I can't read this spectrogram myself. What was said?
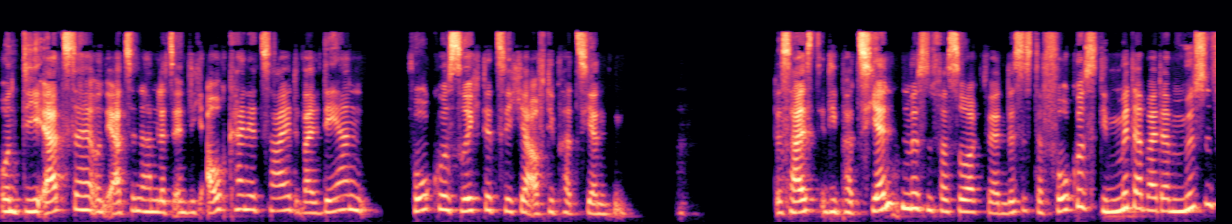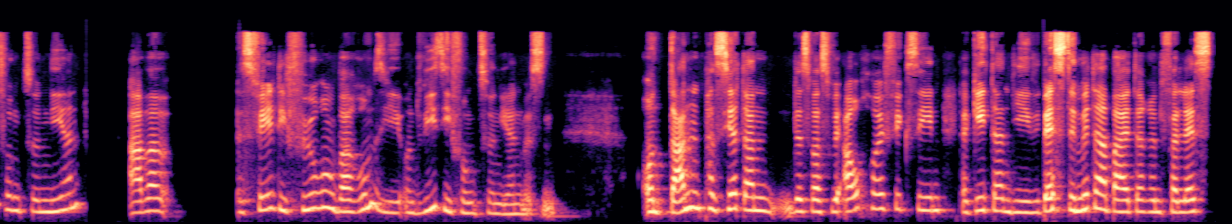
Und die Ärzte und Ärztinnen haben letztendlich auch keine Zeit, weil deren Fokus richtet sich ja auf die Patienten. Das heißt, die Patienten müssen versorgt werden. Das ist der Fokus. Die Mitarbeiter müssen funktionieren, aber es fehlt die Führung, warum sie und wie sie funktionieren müssen. Und dann passiert dann das, was wir auch häufig sehen. Da geht dann die beste Mitarbeiterin, verlässt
